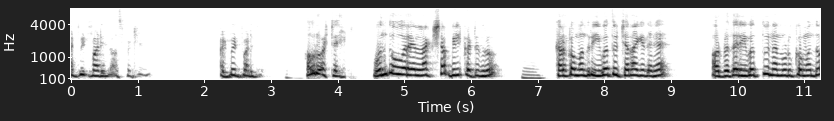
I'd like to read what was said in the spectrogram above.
ಅಡ್ಮಿಟ್ ಮಾಡಿದರು ಹಾಸ್ಪಿಟ್ಲಲ್ಲಿ ಅಡ್ಮಿಟ್ ಮಾಡಿದರು. ಅವರು ಅಷ್ಟೇ. ಒಂದೂವರೆ ಲಕ್ಷ ಬಿಲ್ ಕಟ್ಟಿದ್ರು. ಕರ್ಕೊಂಡ್ಬಂದ್ರು ಕರ್ಕೊಂಬಂದರು ಇವತ್ತು ಚೆನ್ನಾಗಿದ್ದಾರೆ. ಅವ್ರ ಬ್ರದರ್ ಇವತ್ತು ನಾನು ಹುಡ್ಕೊಂಬಂದು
